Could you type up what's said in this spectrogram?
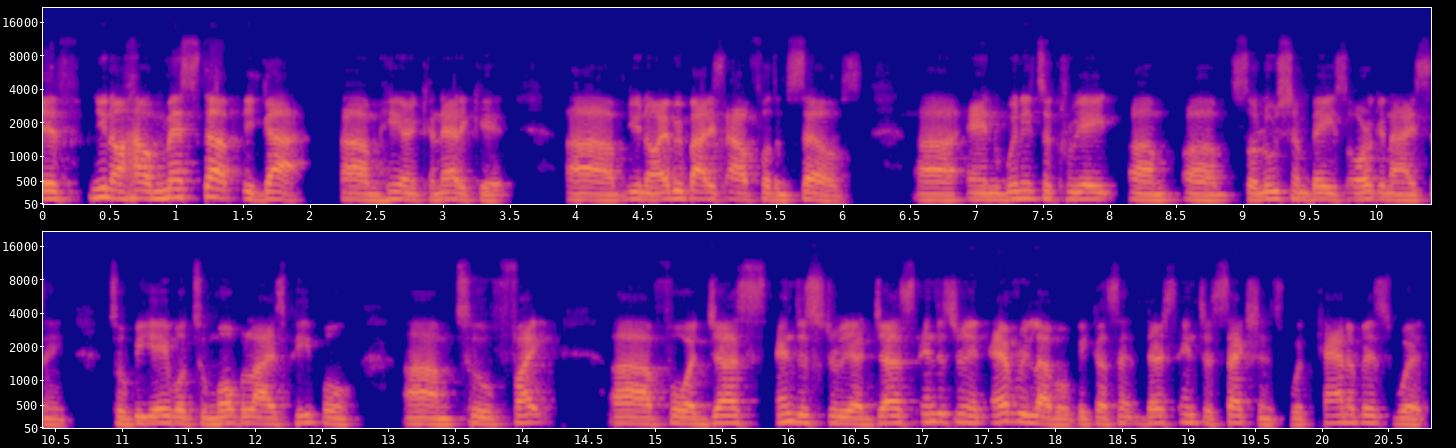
if you know how messed up it got um, here in Connecticut, um, you know everybody's out for themselves, uh, and we need to create um, solution-based organizing to be able to mobilize people um, to fight uh, for just industry, a just industry in every level, because there's intersections with cannabis, with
